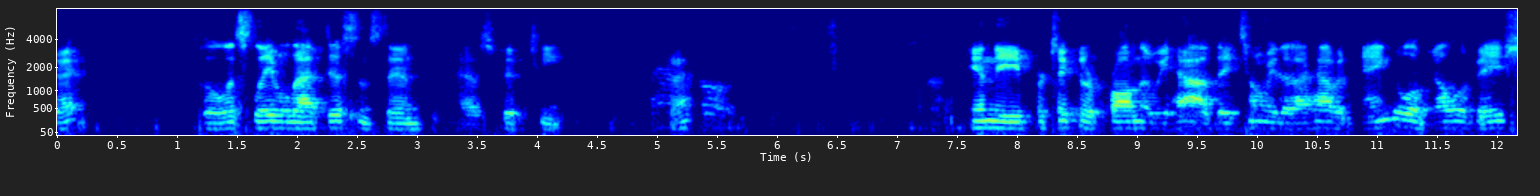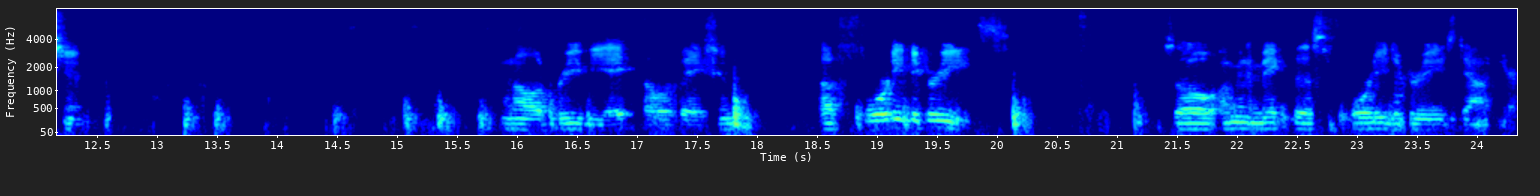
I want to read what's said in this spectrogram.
Okay, so let's label that distance then as 15. Okay. In the particular problem that we have, they tell me that I have an angle of elevation, and I'll abbreviate elevation, of 40 degrees. So I'm going to make this 40 degrees down here,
